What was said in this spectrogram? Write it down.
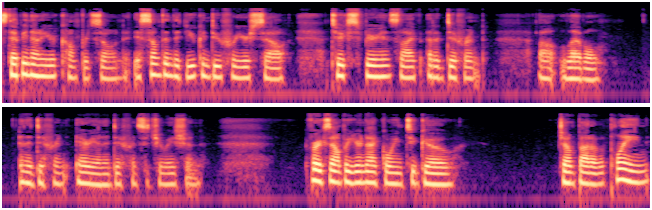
Stepping out of your comfort zone is something that you can do for yourself to experience life at a different uh, level, in a different area, in a different situation. For example, you're not going to go jump out of a plane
